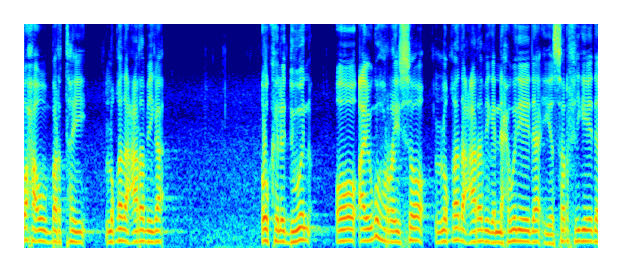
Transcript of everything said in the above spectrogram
waxa uu bartay luqada carabiga oo kala duwan oo ay ugu horayso luqada carabiga naxwadeeda iyo sarfigeeda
